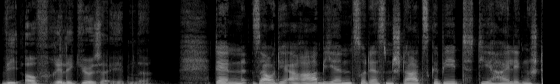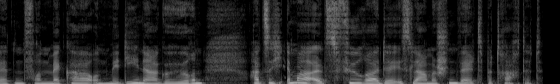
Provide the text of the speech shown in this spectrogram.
wie auf religiöser Ebene. Denn Saudi-Arabien, zu dessen Staatsgebiet die heiligen Städten von Mekka und Medina gehören, hat sich immer als Führer der islamischen Welt betrachtet.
